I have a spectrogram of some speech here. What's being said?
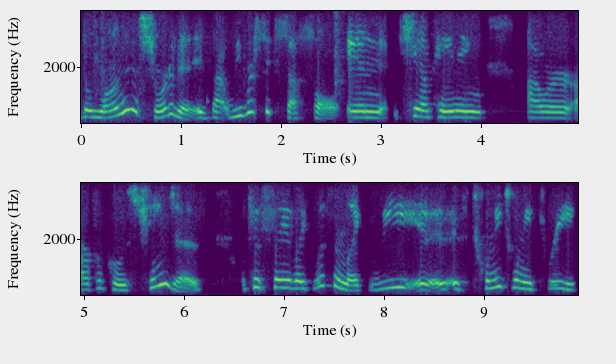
the long and the short of it is that we were successful in campaigning our our proposed changes to say, like, listen, like we it, it's 2023.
